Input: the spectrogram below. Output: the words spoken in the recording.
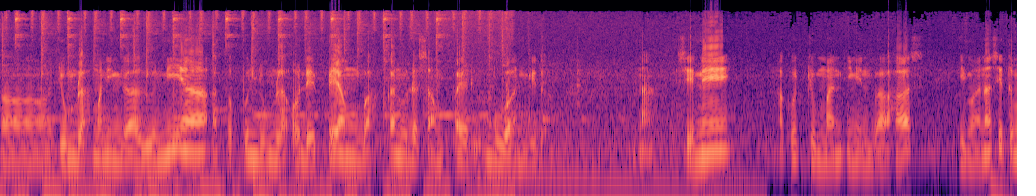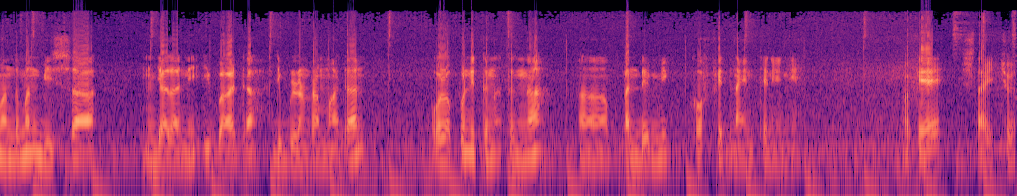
uh, jumlah meninggal dunia ataupun jumlah ODP yang bahkan udah sampai ribuan gitu. Nah, di sini aku cuman ingin bahas gimana sih teman-teman bisa menjalani ibadah di bulan Ramadan walaupun di tengah-tengah uh, pandemik COVID-19 ini. Oke, okay, stay tune.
